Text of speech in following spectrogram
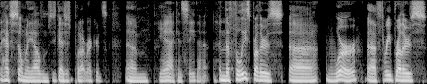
they have so many albums these guys just put out records um yeah, I can see that. and the Felice brothers uh, were uh, three brothers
